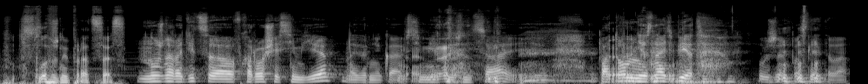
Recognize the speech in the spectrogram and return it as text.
сложный процесс. Нужно родиться в хорошей семье, наверняка, в семье кузнеца, и потом не знать бед уже после этого.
